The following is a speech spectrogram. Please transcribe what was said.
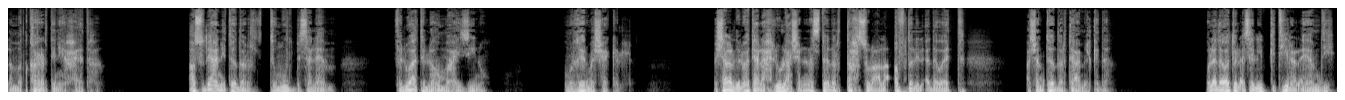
لما تقرر تنهي حياتها. أقصد يعني تقدر تموت بسلام في الوقت اللي هم عايزينه ومن غير مشاكل. بشتغل دلوقتي على حلول عشان الناس تقدر تحصل على أفضل الأدوات عشان تقدر تعمل كده. والأدوات والأساليب كتيرة الأيام دي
